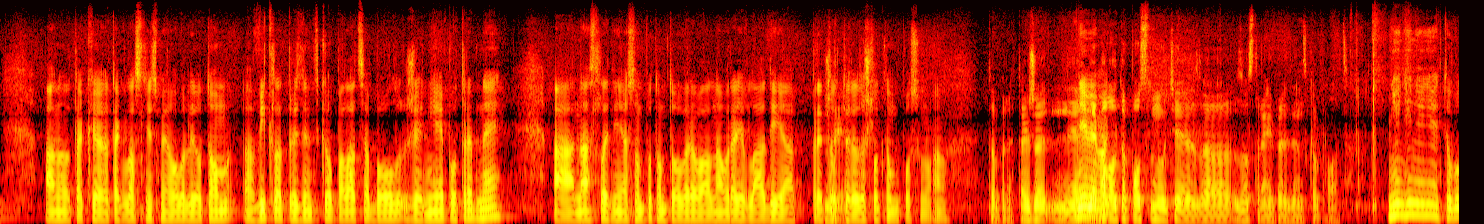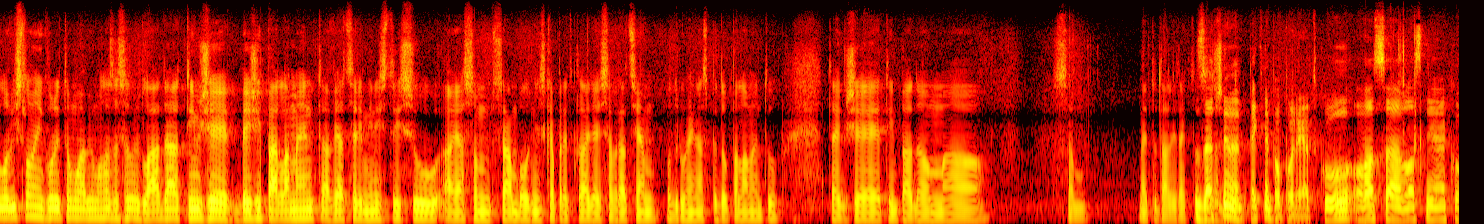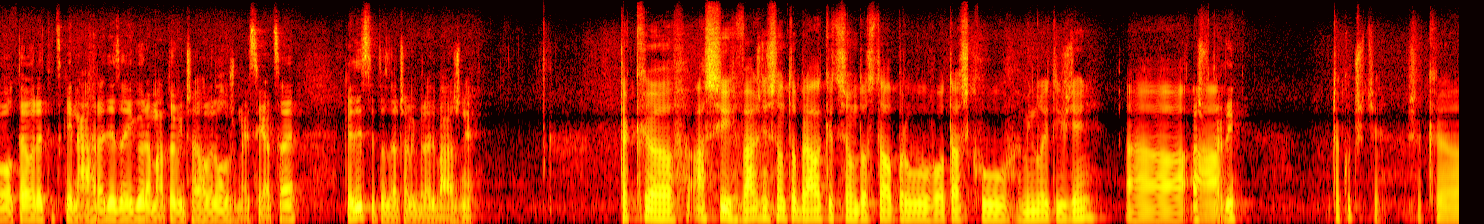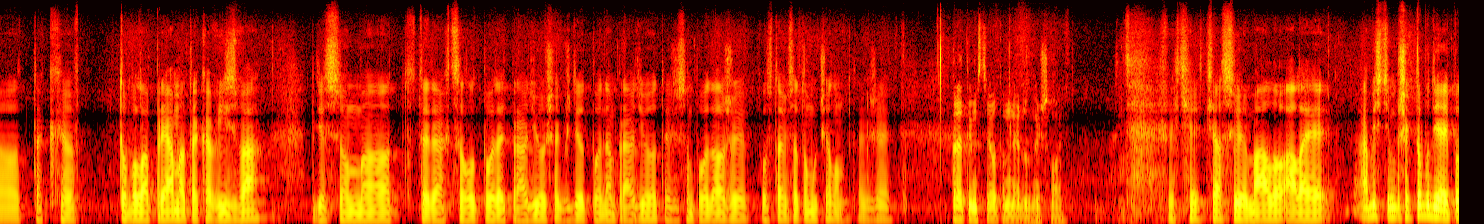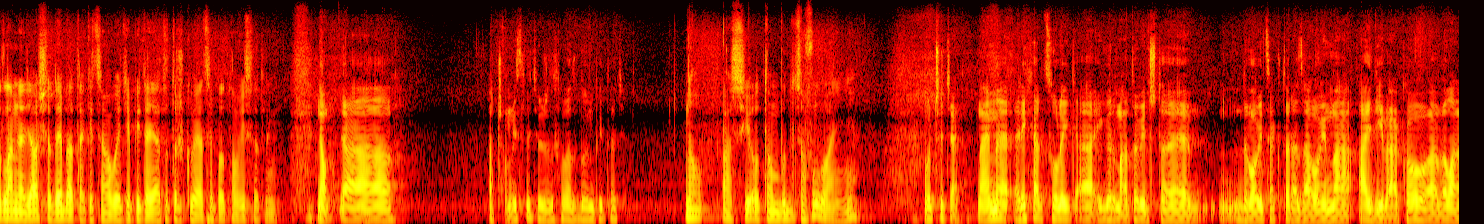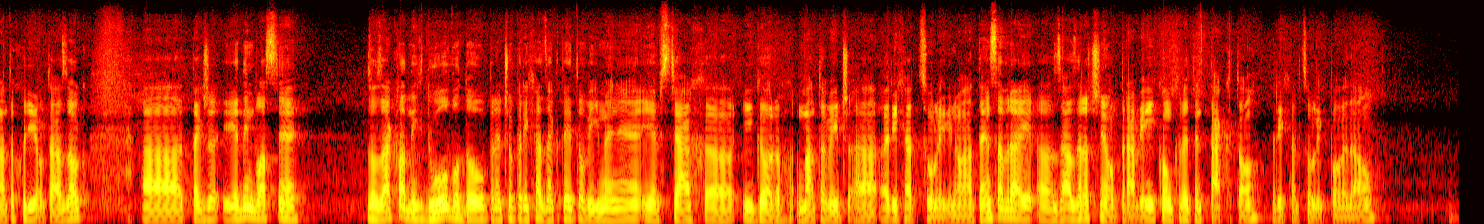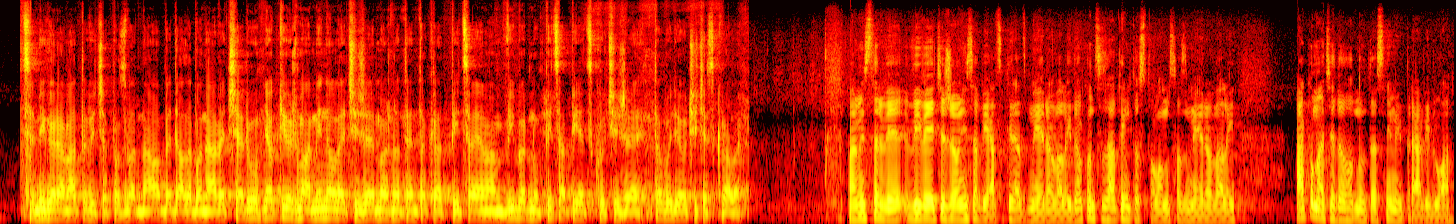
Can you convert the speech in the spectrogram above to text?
Áno, tak, eh, tak vlastne sme hovorili o tom, eh, výklad prezidentského paláca bol, že nie je potrebné a následne ja som potom to overoval na úrade vlády a preto teda došlo k tomu posunu. Áno. Dobre, takže ne, Neviem, nebolo to posunutie zo, zo strany prezidentského paláca? Nie, nie, nie, nie. To bolo vyslovene kvôli tomu, aby mohla zasadnúť vláda. Tým, že beží parlament a viacerí ministri sú, a ja som sám bol dneska predkladať, aj sa vraciam o druhej naspäť do parlamentu, takže tým pádom uh, som sme to dali takto. Začneme pekne po poriadku. O vás sa vlastne ako o teoretickej náhrade za Igora Matoviča hovorilo už mesiace. Kedy ste to začali brať vážne? Tak uh, asi vážne som to bral, keď som dostal prvú otázku minulý týždeň. Uh, Až a, vtedy? Tak určite. Však, uh, tak uh, to bola priama taká výzva, kde som uh, teda chcel odpovedať pravdivo, však vždy odpovedám pravdivo, takže som povedal, že postavím sa tomu čelom. Takže... Predtým ste o tom nerozmýšľali? viete, času je málo, ale aby ste, však to bude aj podľa mňa ďalšia debata, keď sa ma budete pýtať, ja to trošku viacej potom vysvetlím. No, a, a čo myslíte, že sa vás budem pýtať? No, asi o tom budúcom fungovaní, nie? Určite. Najmä Richard Sulik a Igor Matovič, to je dvojica, ktorá zaujíma aj divákov a veľa na to chodí otázok. A, takže jedným vlastne zo základných dôvodov, prečo prichádza k tejto výmene, je vzťah e, Igor Matovič a Richard Sulik. No a ten sa vraj e, zázračne opraví, konkrétne takto, Richard Sulik povedal. Chcem Igora Matoviča pozvať na obed alebo na večeru. Ňoky už mal minule, čiže možno tentokrát pizza. Ja mám výbornú pizza piecku, čiže to bude určite skvelé. Pán minister, vy, vy viete, že oni sa viackrát zmierovali, dokonca za týmto stolom sa zmierovali. Ako máte dohodnuté s nimi pravidla?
